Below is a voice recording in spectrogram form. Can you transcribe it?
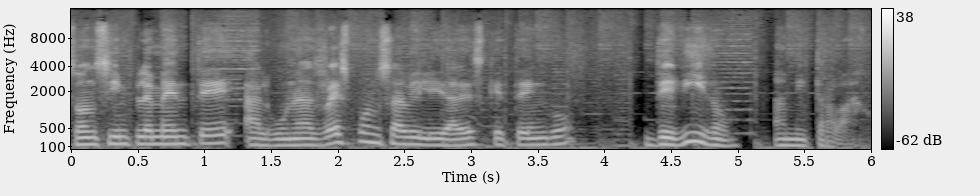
son simplemente algunas responsabilidades que tengo debido a mi trabajo.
